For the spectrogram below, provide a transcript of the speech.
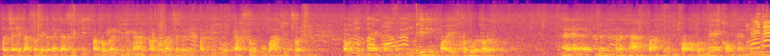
พระใจรักสมเด็จพระนางเจ้าสิริกิติ์พระบรมราชินีนาถพระบรมราชชนนีพันปีหลวงกลับสู่หมู่บ้านชุมชนกองทุนแม่ของแผ่นดินที่ปล่อยขบวนรถแห่เงินพระทานขวัญถุงกองทุนแม่ของแผ่นดินได้แน่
